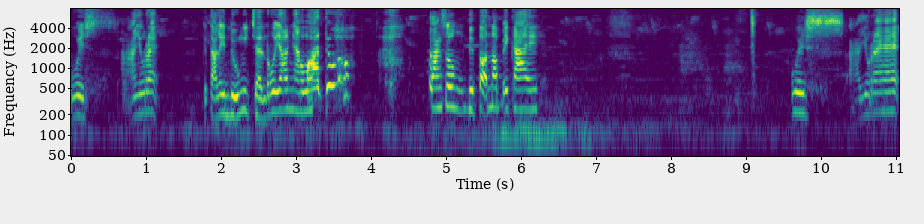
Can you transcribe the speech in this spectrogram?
wis ayo rek. Kita lindungi jan royalnya. Waduh. Langsung ditokno PKE wis ayo rek.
